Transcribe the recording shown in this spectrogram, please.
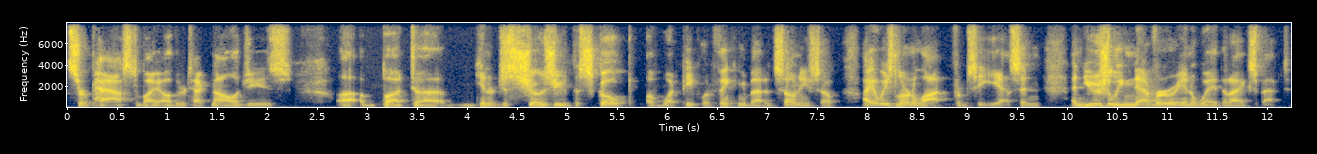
surpassed by other technologies uh, but uh, you know, just shows you the scope of what people are thinking about at Sony. So I always learn a lot from CES, and and usually never in a way that I expect.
